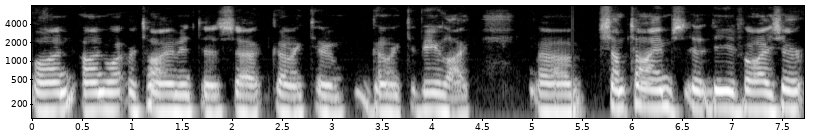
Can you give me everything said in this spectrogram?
on on what retirement is uh, going to going to be like. Um, sometimes the advisor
